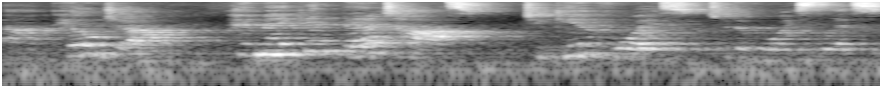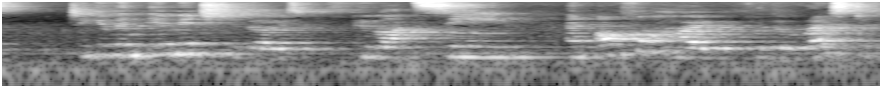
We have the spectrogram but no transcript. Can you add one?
uh, Pilger who make it their task to give voice to the voiceless, to give an image to those who aren't seen, and offer hope for rest of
